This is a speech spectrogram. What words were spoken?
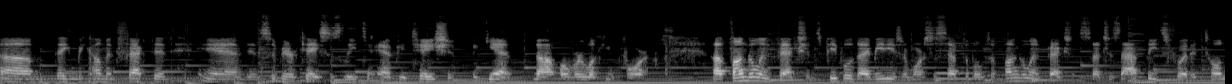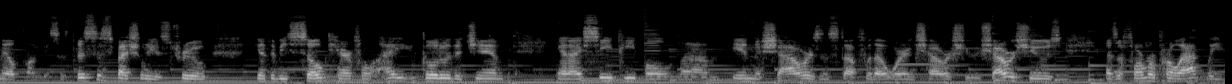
um, they can become infected and in severe cases lead to amputation. Again, not what we're looking for. Uh, fungal infections. People with diabetes are more susceptible to fungal infections, such as athlete's foot and toenail fungus. This especially is true. You have to be so careful. I go to the gym and I see people um, in the showers and stuff without wearing shower shoes. Shower shoes, as a former pro athlete,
